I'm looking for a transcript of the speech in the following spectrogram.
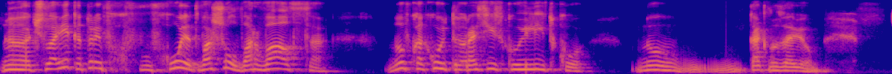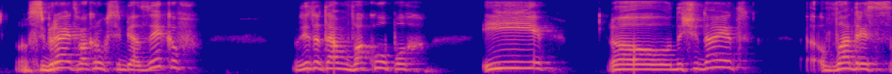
человек, который входит, вошел, ворвался, ну, в какую-то российскую элитку, ну, так назовем, собирает вокруг себя зеков, где-то там в окопах, и э, начинает в адрес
